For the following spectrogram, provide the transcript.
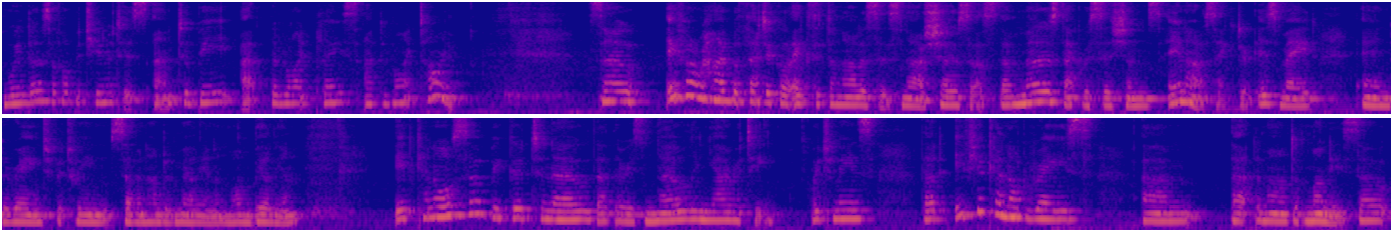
windows of opportunities and to be at the right place at the right time. So, if our hypothetical exit analysis now shows us that most acquisitions in our sector is made in the range between 700 million and 1 billion, it can also be good to know that there is no linearity, which means that if you cannot raise um, that amount of money, so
